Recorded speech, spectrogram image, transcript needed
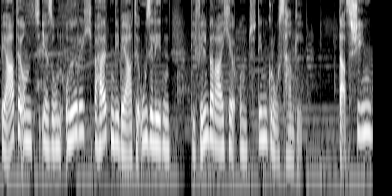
Beate und ihr Sohn Ulrich behalten die Beate Useläden, die Filmbereiche und den Großhandel. Das schien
